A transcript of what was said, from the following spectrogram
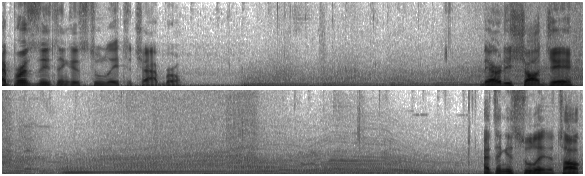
I personally think it's too late to chat, bro. They already shot Jay. I think it's too late to talk.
